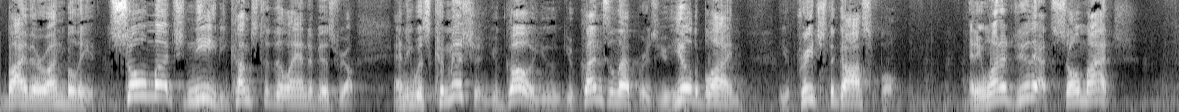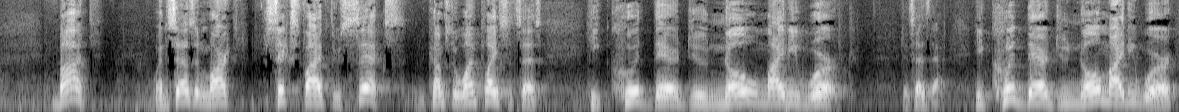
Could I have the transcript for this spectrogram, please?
by their unbelief. So much need. He comes to the land of Israel and he was commissioned. You go, you, you cleanse the lepers, you heal the blind, you preach the gospel. And he wanted to do that so much. But when it says in Mark 6, 5 through 6, it comes to one place, it says, He could there do no mighty work. It says that. He could there do no mighty work,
